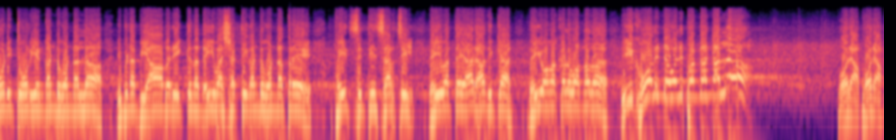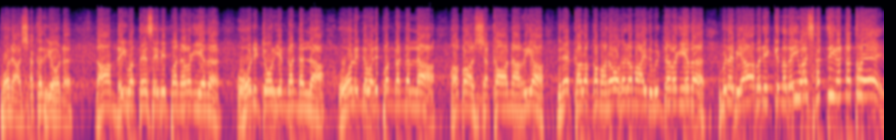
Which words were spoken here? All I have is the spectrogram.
ഓഡിറ്റോറിയം കണ്ടുകൊണ്ടല്ല ഇവിടെ വ്യാപരിക്കുന്ന ദൈവശക്തി കണ്ടുകൊണ്ടത്രേ. ഫെയ്ത്ത് സിറ്റി ചർച്ചിൽ ദൈവത്തെ ആരാധിക്കാൻ ദൈവമക്കൾ വന്നത് ഈ ഹോളിന്റെ വലിപ്പം കണ്ടല്ല. പോരാ പോരാ പോരാ ശക്തിയോട്. നാം ദൈവത്തെ സേവിപ്പാൻ ഇറങ്ങിയത് ഓഡിറ്റോറിയം കണ്ടല്ല ഓളിന്റെ വലിപ്പം കണ്ടല്ല. അറിയ ഇതിനേക്കാളൊക്കെ മനോഹരമായത് വിട്ടിറങ്ങിയത്. ഇവിടെ വ്യാപരിക്കുന്ന ദൈവശക്തി കണ്ടത്രേ.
